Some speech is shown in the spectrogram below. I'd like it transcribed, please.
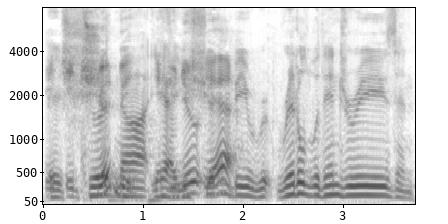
It- it should, should be. not. Yeah, you you, shouldn't yeah. be riddled with injuries and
